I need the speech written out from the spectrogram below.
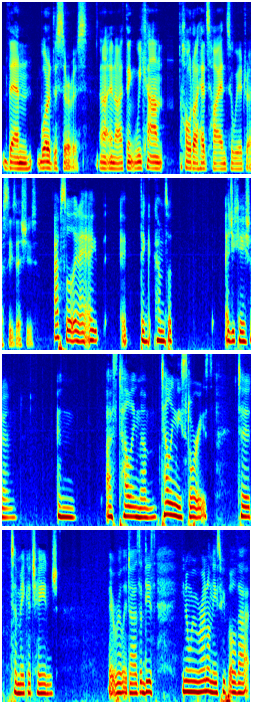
then what a disservice. Uh, and I think we can't hold our heads high until we address these issues. Absolutely. And I, I, I think it comes with education and us telling them, telling these stories to, to make a change. It really does. And these, you know, we run on these people that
